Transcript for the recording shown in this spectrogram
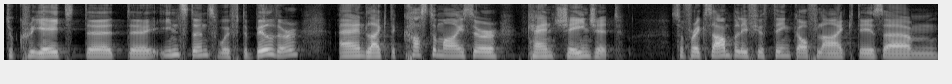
to create the, the instance with the builder and like the customizer can change it. So for example, if you think of like this um,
